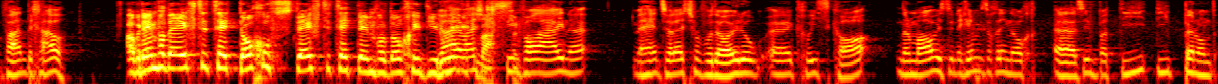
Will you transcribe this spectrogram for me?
fände ich auch. Aber in dem Fall der FCZ doch aufs der FCZ in dem Fall doch in die ja, ruhigen weißt. Ich bin Fall einer, wir haben es ja letztes Mal von der Euro-Quiz gehabt. Normalerweise tue ich immer so ein bisschen nach äh, Sympathie tippen und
